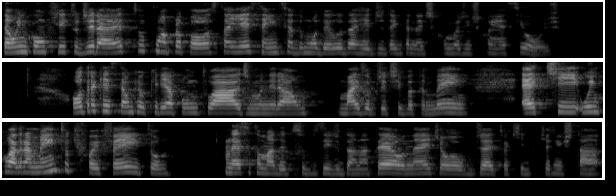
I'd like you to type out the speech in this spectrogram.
estão em conflito direto com a proposta e essência do modelo da rede da internet como a gente conhece hoje. Outra questão que eu queria pontuar de maneira mais objetiva também é que o enquadramento que foi feito nessa tomada de subsídio da Anatel, né, que é o objeto aqui que a gente está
